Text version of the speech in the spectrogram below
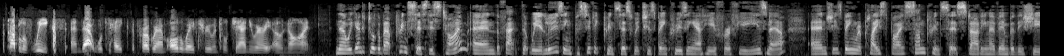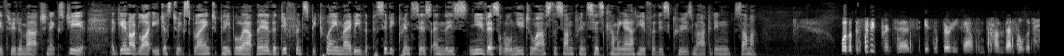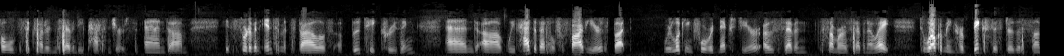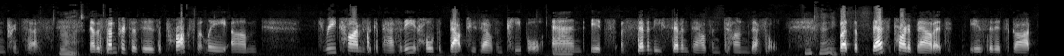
a couple of weeks, and that will take the program all the way through until January 09. Now we're going to talk about Princess this time and the fact that we are losing Pacific Princess, which has been cruising out here for a few years now, and she's being replaced by Sun Princess starting November this year through to March next year. Again, I'd like you just to explain to people out there the difference between maybe the Pacific Princess and this new vessel, or new to us, the Sun Princess coming out here for this cruise market in summer. Well, the Pacific Princess is a 30,000 ton vessel that holds 670 passengers, and um, it's sort of an intimate style of, of boutique cruising, and uh, we've had the vessel for five years, but we're looking forward next year, 07, summer of 708, to welcoming her big sister, the Sun Princess. Right. Now, the Sun Princess is approximately um, three times the capacity. It holds about 2,000 people, mm. and it's a 77,000 ton vessel. Okay. But the best part about it is that it's got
